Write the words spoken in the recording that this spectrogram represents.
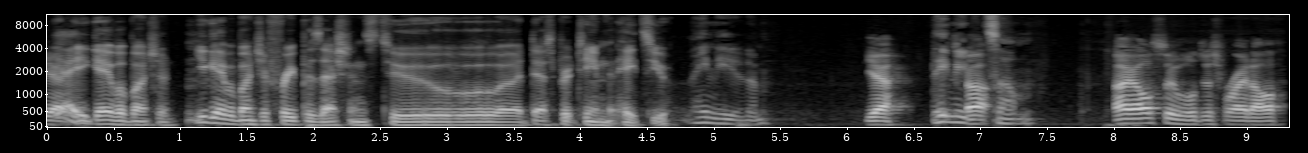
yeah, you gave a bunch of you gave a bunch of free possessions to a desperate team that hates you. They needed them. Yeah. They needed Uh, something. I also will just write off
